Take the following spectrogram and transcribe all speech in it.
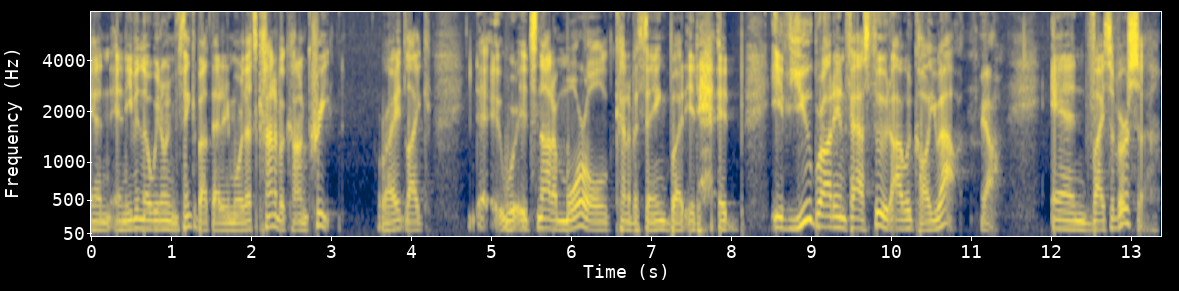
And, and even though we don't even think about that anymore, that's kind of a concrete, right? Like, eh, it's not a moral kind of a thing, but it, it if you brought in fast food, I would call you out yeah. And vice versa,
